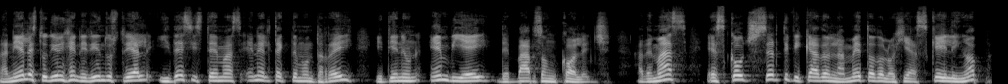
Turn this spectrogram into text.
Daniel estudió ingeniería industrial y de sistemas en el TEC de Monterrey y tiene un MBA de Babson College. Además, es coach certificado en la metodología Scaling Up,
